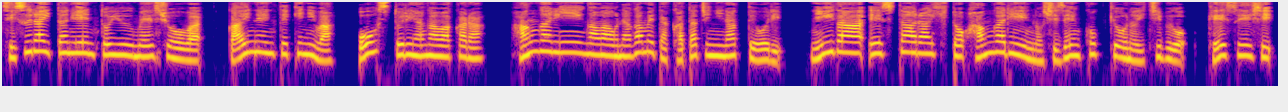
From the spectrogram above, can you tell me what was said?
チスライタニエンという名称は概念的にはオーストリア側からハンガリー側を眺めた形になっており、ニーダーエスターライヒとハンガリーの自然国境の一部を形成し、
